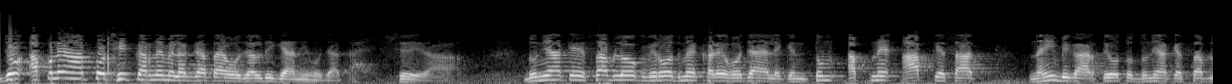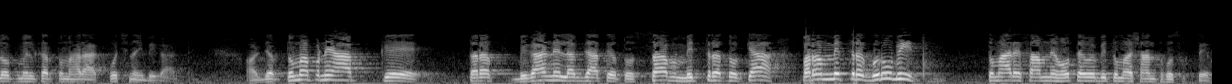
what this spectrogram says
जो अपने आप को ठीक करने में लग जाता है, वो जल्दी ज्ञानी हो जाता है। श्री राम। दुनिया के सब लोग विरोध में खड़े हो जाए, लेकिन तुम अपने आप के साथ नहीं बिगाड़ते हो तो दुनिया के सब लोग मिलकर तुम्हारा कुछ नहीं बिगाड़ते। और जब तुम अपने आप के तरफ़ बिगाड़ने लग जाते हो तो सब मित्र तो क्या? परम मित्र गुरु भी तुम्हारे सामने होते हुए भी तुम अशांत हो सकते हो।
